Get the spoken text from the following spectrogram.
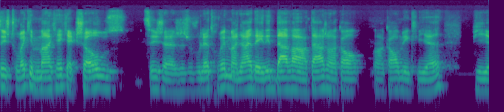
je trouvais qu'il me manquait quelque chose. Je, je, voulais trouver une manière d'aider davantage encore, encore mes clients. Puis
